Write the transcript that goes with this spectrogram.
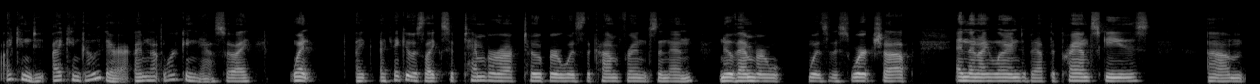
I can do, I can go there. I'm not working now. So I went, I, I think it was like September, October was the conference. And then November was this workshop. And then I learned about the Pranskys um,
